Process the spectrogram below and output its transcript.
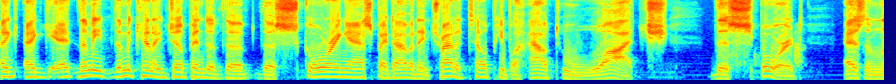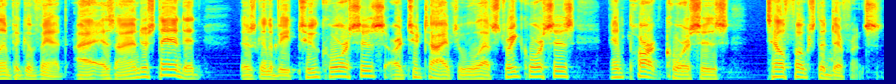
I, I, eh, let me let me kind of jump into the the scoring aspect of it and try to tell people how to watch this sport as an Olympic event. I, as I understand it, there's going to be two courses or two types. We will have street courses and park courses. Tell folks the difference.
